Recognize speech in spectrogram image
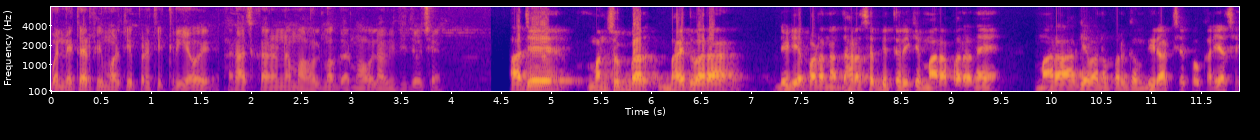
બંને તરફી મળતી પ્રતિક્રિયાઓએ રાજકારણના માહોલમાં ગરમાવો લાવી દીધો છે. આજે મનસુખભાઈ દ્વારા ડેડિયાપાડાના ધારાસભ્ય તરીકે મારા પર અને મારા આગેવાનો પર ગંભીર આક્ષેપો કર્યા છે.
